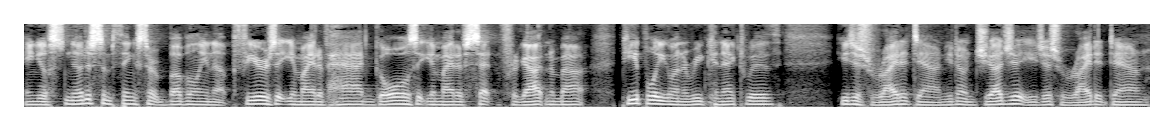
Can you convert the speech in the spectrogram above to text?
and you'll notice some things start bubbling up fears that you might have had, goals that you might have set and forgotten about, people you want to reconnect with. You just write it down. You don't judge it, you just write it down.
